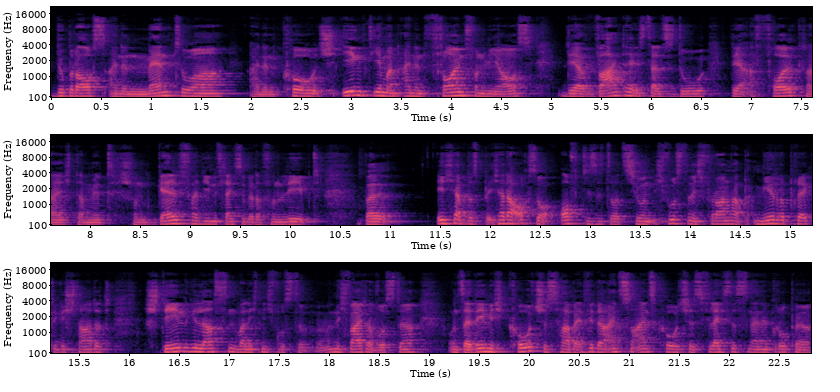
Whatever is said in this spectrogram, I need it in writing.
Du brauchst einen Mentor, einen Coach, irgendjemand, einen Freund von mir aus, der weiter ist als du, der erfolgreich damit schon Geld verdient, vielleicht sogar davon lebt. Weil ich habe das, ich hatte auch so oft die Situation, ich wusste nicht voran, habe mehrere Projekte gestartet, stehen gelassen, weil ich nicht wusste, nicht weiter wusste. Und seitdem ich Coaches habe, entweder 1 zu 1 Coaches, vielleicht ist es in einer Gruppe,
